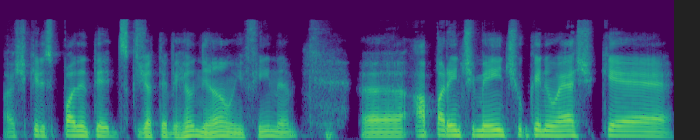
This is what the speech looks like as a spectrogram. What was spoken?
Acho que eles podem ter. Diz que já teve reunião, enfim, né? Ah, aparentemente, o Kanye West quer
